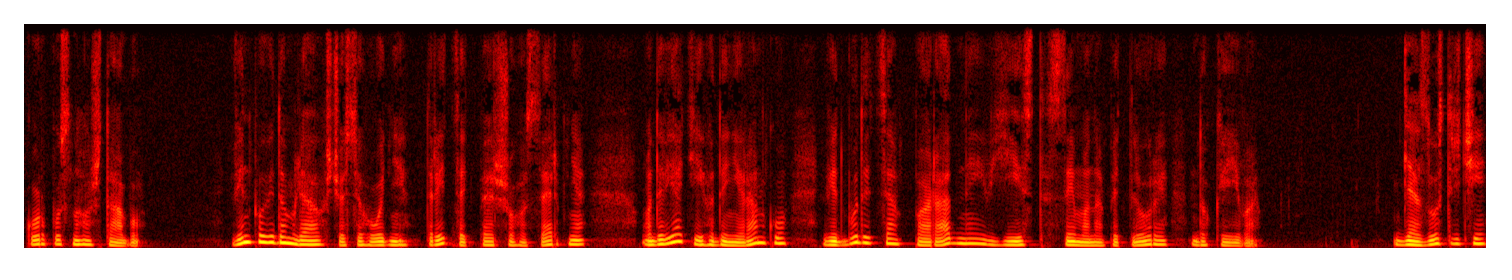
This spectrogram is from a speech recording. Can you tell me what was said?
корпусного штабу. Він повідомляв, що сьогодні, 31 серпня, о 9 годині ранку, відбудеться парадний в'їзд Симона Петлюри до Києва. Для зустрічі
